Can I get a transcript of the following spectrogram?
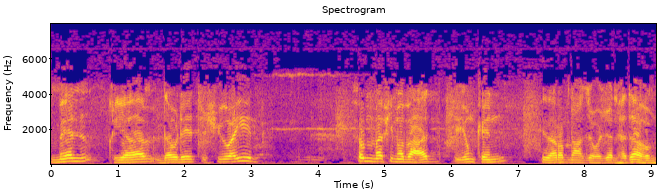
من قيام دولة الشيوعيين. ثم فيما بعد يمكن إذا ربنا عز وجل هداهم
